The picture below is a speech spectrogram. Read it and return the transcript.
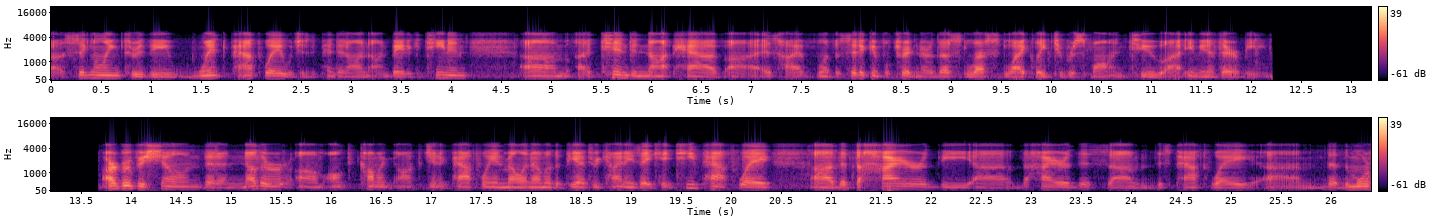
uh, signaling through the Wnt pathway, which is dependent on, on beta-catenin, um, uh, tend to not have uh, as high of lymphocytic infiltrate and are thus less likely to respond to immunotherapy. Our group has shown that another um, oncogenic pathway in melanoma, the PI3 kinase AKT pathway, uh, that the higher the uh, the higher this um, this pathway, um, the, the more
